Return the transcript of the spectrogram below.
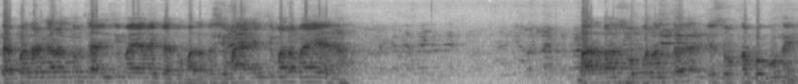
त्या पत्रकाराला तुमच्या आईची माया नाही का तुम्हाला? तशी माया आईची मला माया आहे ना. बार बार स्वप्न असतं आणि ते स्वप्न बघू नये.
